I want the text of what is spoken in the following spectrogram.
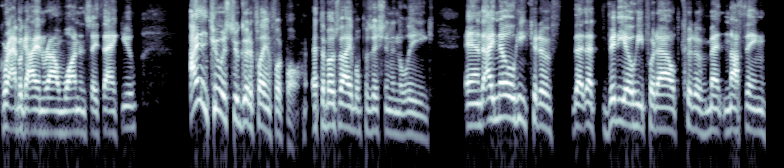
grab a guy in round one and say thank you. I think Tua is too good at playing football at the most valuable position in the league, and I know he could have that that video he put out could have meant nothing.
